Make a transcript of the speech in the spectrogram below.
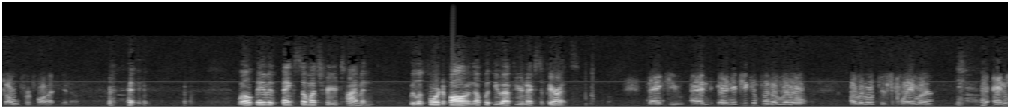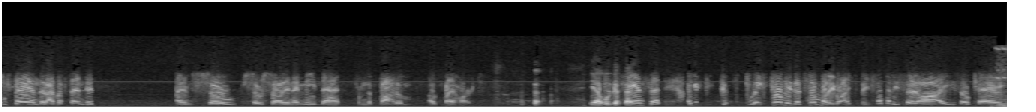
go for fun. You know. well, David, thanks so much for your time, and we look forward to following up with you after your next appearance. Thank you. And and if you can put a little, a little disclaimer any fan that I've offended, I am so so sorry, and I mean that from the bottom of my heart. yeah, To we'll the get that. fans that. I, please tell me that somebody liked me. Somebody said, "Ah, he's okay."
